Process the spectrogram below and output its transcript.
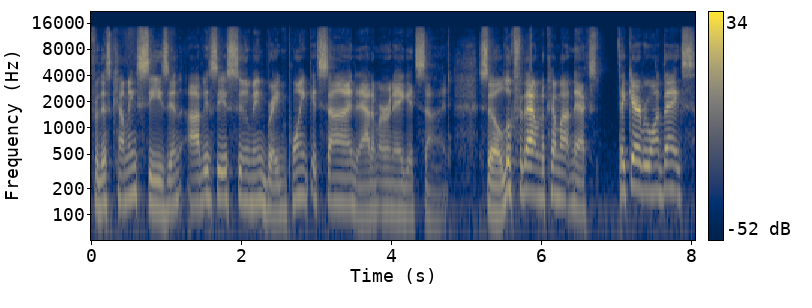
for this coming season, obviously assuming Brayden Point gets signed and Adam Erne gets signed. So look for that one to come out next. Take care, everyone. Thanks.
